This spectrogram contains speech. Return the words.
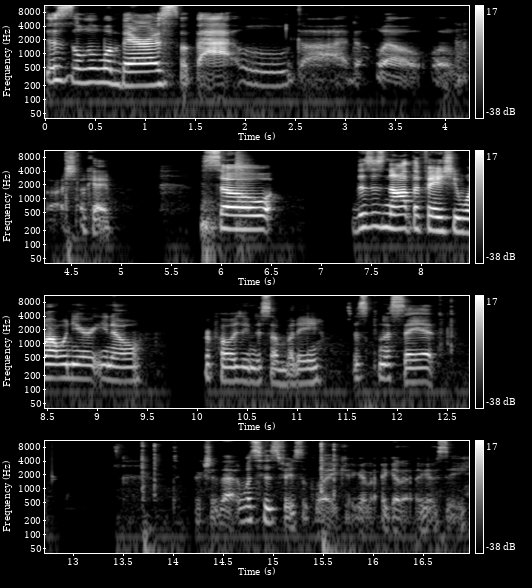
just a little embarrassed with that. Oh, God. Well, oh, gosh. Okay. So, this is not the face you want when you're, you know, proposing to somebody. Just gonna say it. Take a picture of that. What's his face look like? I gotta, I gotta, I gotta see.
